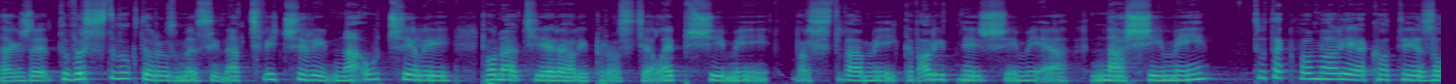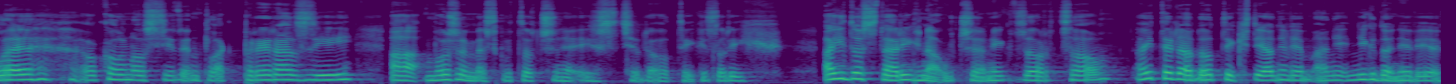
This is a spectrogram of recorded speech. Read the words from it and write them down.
takže tú vrstvu, ktorú sme si nacvičili, naučili, ponatierali proste lepšími vrstvami, kvalitnejšími a našimi, tu tak pomaly ako tie zlé okolnosti ten tlak prerazí a môžeme skutočne ísť do tých zlých aj do starých naučených vzorcov, aj teda do tých, ja neviem, ani nikto nevie,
